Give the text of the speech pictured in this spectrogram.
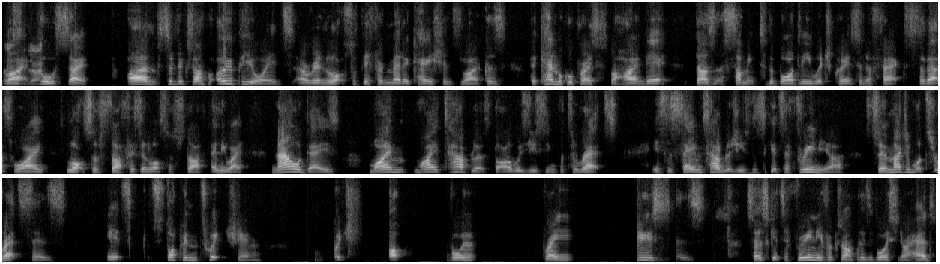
right, cool. So Um, so, for example, opioids are in lots of different medications, right? Because the chemical process behind it does something to the body which creates an effect. So that's why lots of stuff is in lots of stuff. Anyway, nowadays, my my tablets that I was using for Tourette's is the same tablet used for schizophrenia. So imagine what Tourette's is. It's stopping the twitching, which voice brain produces. So schizophrenia, for example, is a voice in your head,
